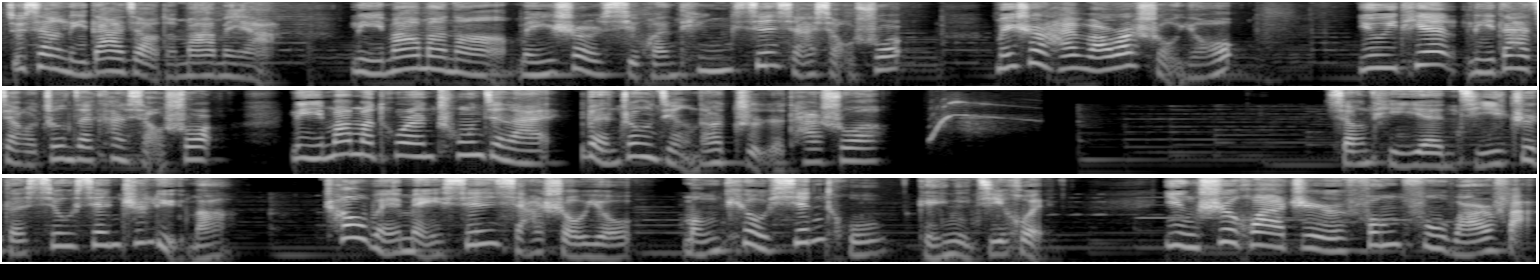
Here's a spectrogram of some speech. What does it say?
就像李大脚的妈妈呀，李妈妈呢没事儿喜欢听仙侠小说，没事儿还玩玩手游。有一天，李大脚正在看小说，李妈妈突然冲进来，一本正经的指着他说：“想体验极致的修仙之旅吗？超唯美仙侠手游《萌 Q 仙途》给你机会，影视画质丰富，玩法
